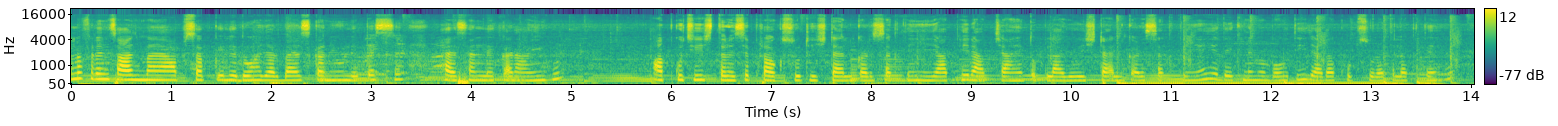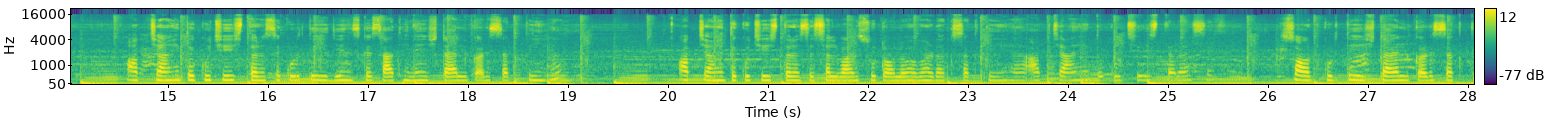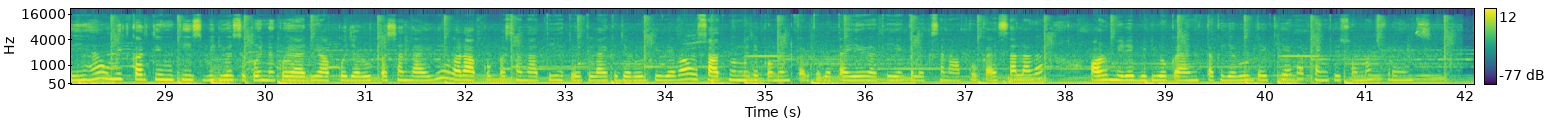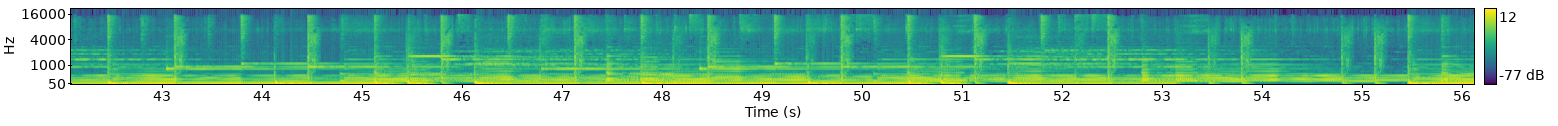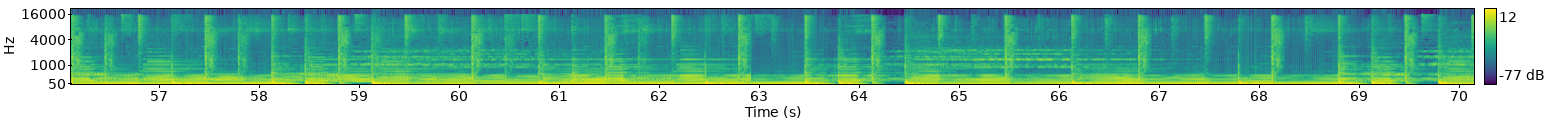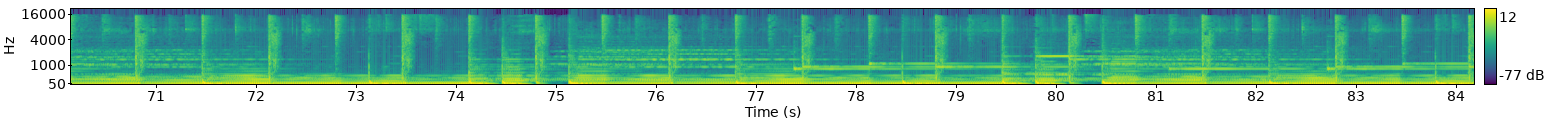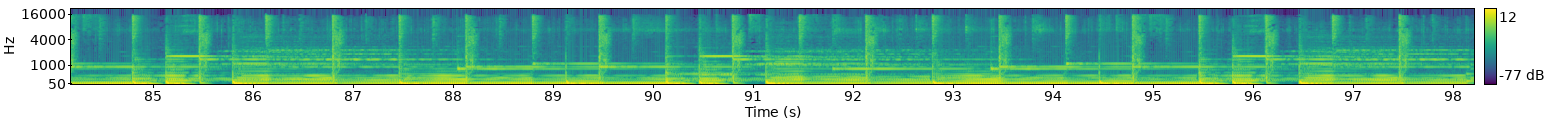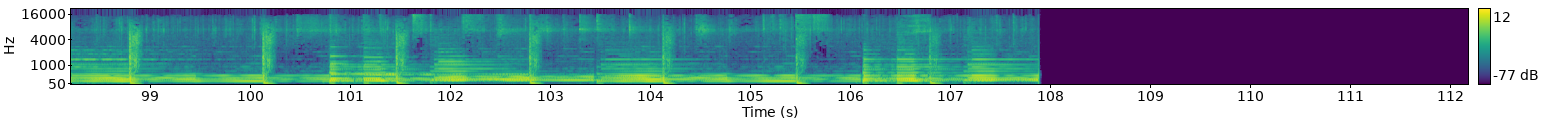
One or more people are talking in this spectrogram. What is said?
Hello friends, आज मैं आप सबके लिए 2022 का न्यू लेटेस्ट फ़ैशन लेकर आई हूँ। आप कुछ इस तरह से फ्रॉक सूट स्टाइल कर सकती हैं या फिर आप चाहें तो प्लाजो स्टाइल कर सकती हैं। ये देखने में बहुत ही ज़्यादा खूबसूरत लगते हैं। आप चाहें तो कुछ इस तरह से कुर्ती जीन्स के साथ इन्हें स्टाइल कर सकती हैं। आप चाहें तो कुछ इस तरह से सलवार सूट ऑल ओवर रख सकती हैं। आप चाहें तो कुछ इस तरह से शॉर्ट कुर्ती स्टाइल कर सकती हैं। उम्मीद करती हूँ कि इस वीडियो से कोई ना कोई आइडिया आपको ज़रूर पसंद आएगी। अगर आपको पसंद आती है तो एक लाइक ज़रूर कीजिएगा और साथ में मुझे कमेंट करके बताइएगा कि ये कलेक्शन आपको कैसा लगा। और मेरे वीडियो का एंड तक ज़रूर देखिएगा। Thank you so much friends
